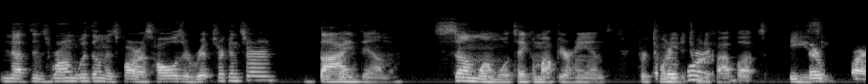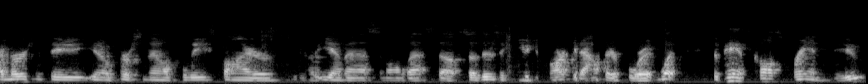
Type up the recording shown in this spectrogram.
nothing's wrong with them as far as holes or rips are concerned, buy them. Someone will take them off your hands for 20 to 25 bucks. Easy. They're by emergency, you know, personnel, police, fire, you know, EMS, and all that stuff. So there's a huge market out there for it. What the pants cost brand new,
